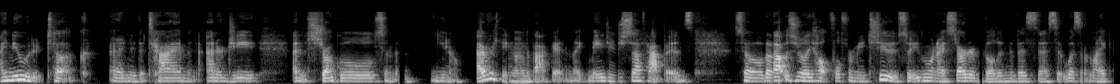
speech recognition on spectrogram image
I knew what it took. And I knew the time and energy and the struggles and the, you know everything on the back end. Like major stuff happens. So that was really helpful for me too. So even when I started building the business, it wasn't like,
